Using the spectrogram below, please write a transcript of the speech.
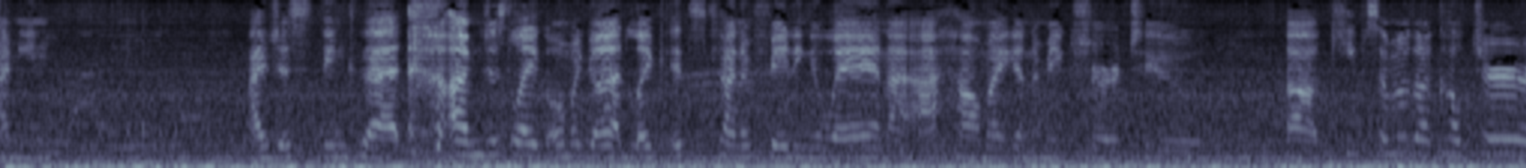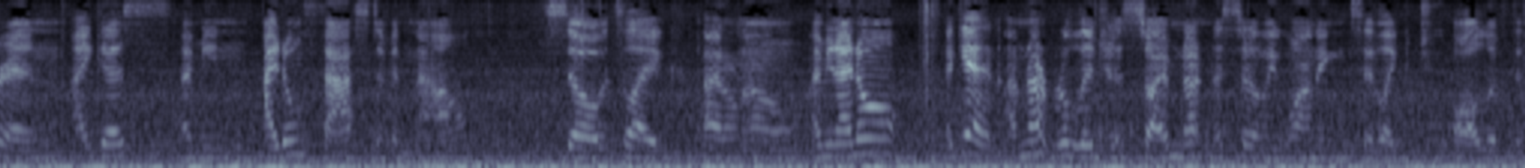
i mean I just think that I'm just like, oh my god, like it's kind of fading away, and I, I, how am I gonna make sure to uh, keep some of that culture? And I guess, I mean, I don't fast of it now, so it's like, I don't know. I mean, I don't. Again, I'm not religious, so I'm not necessarily wanting to like do all of the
